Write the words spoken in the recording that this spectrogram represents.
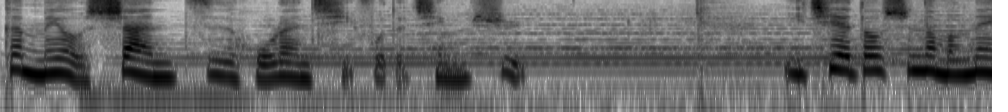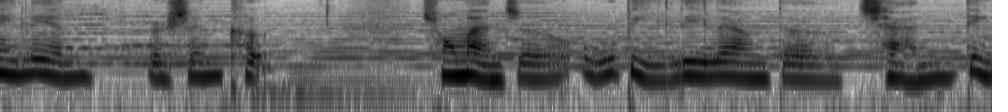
更没有擅自胡乱起伏的情绪。一切都是那么内敛而深刻，充满着无比力量的禅定。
